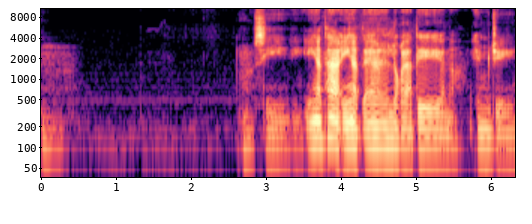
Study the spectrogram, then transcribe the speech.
Mm. Sige. Ingat ha, ingat. Eh, kay ate, ano, MJ.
